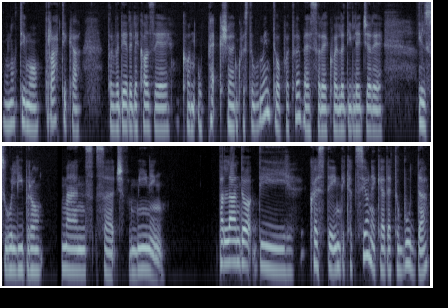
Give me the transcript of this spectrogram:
un'ottima pratica per vedere le cose con upeksha in questo momento potrebbe essere quello di leggere il suo libro Man's Search for Meaning Parlando di queste indicazioni che ha detto Buddha,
